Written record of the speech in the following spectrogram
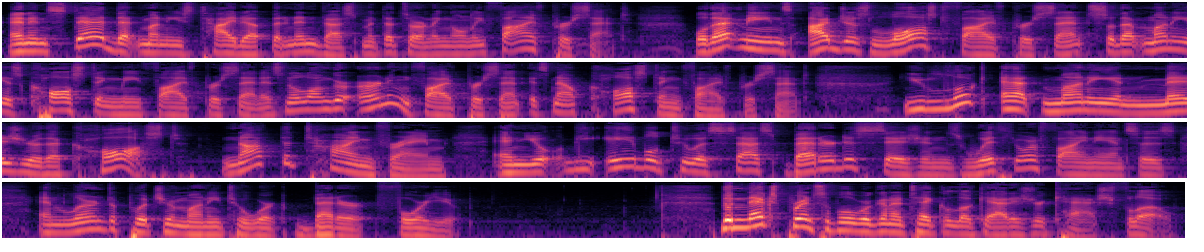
And instead, that money's tied up in an investment that's earning only 5%. Well, that means I've just lost 5%, so that money is costing me 5%. It's no longer earning 5%, it's now costing 5%. You look at money and measure the cost not the time frame, and you'll be able to assess better decisions with your finances and learn to put your money to work better for you. The next principle we're going to take a look at is your cash flow.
